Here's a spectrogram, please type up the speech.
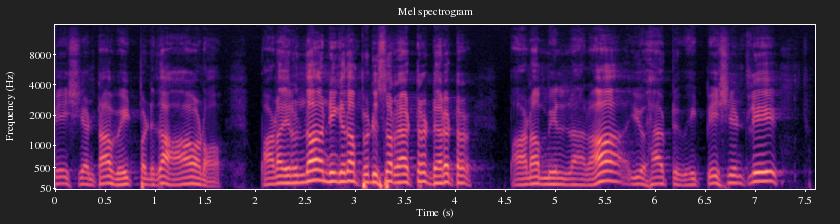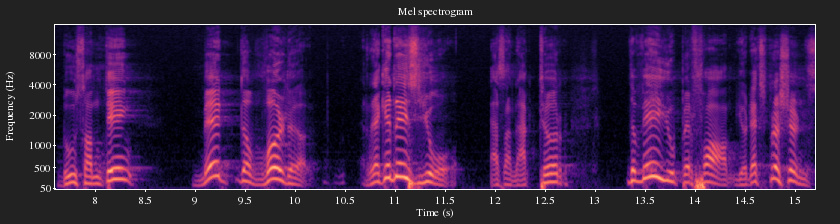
பேஷியண்ட்டாக வெயிட் பண்ணி தான் ஆகணும் படம் இருந்தால் நீங்கள் தான் ப்ரொடியூசர் ஆக்டர் டைரக்டர் பணம் இல்லைனா you have to wait patiently do something make the world recognise you as an actor the way you perform your expressions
